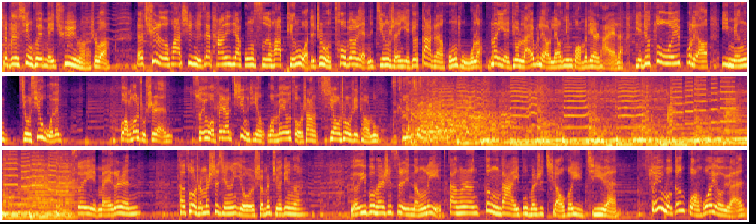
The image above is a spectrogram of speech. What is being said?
这不就幸亏没去吗？是吧？要去了的话，兴许在他那家公司的话，凭我的这种臭不要脸的精神，也就大展宏图了，那也就来不了辽宁广播电视台了，也就作为不了一名九七五的广播主持人。所以我非常庆幸，我没有走上销售这条路。所以每个人，他做什么事情有什么决定啊？有一部分是自己能力，当然更大一部分是巧合与机缘。所以我跟广播有缘，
